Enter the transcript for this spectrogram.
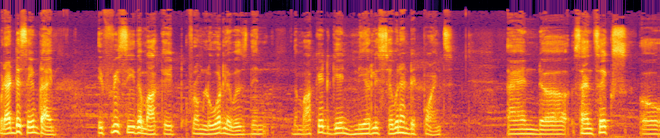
But at the same time, if we see the market from lower levels, then the market gained nearly 700 points and uh, Sensex uh,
